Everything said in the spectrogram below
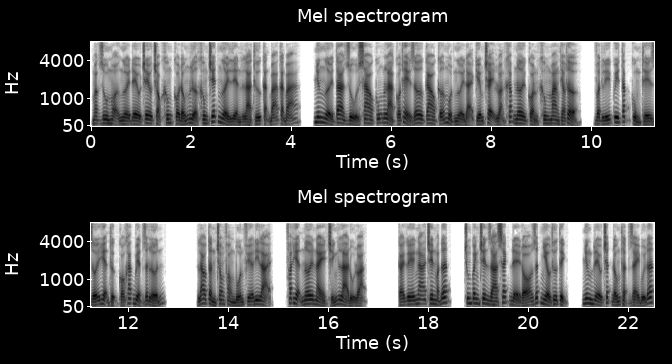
Mặc dù mọi người đều trêu chọc không có đống lửa không chết người liền là thứ cặn bã cặn bã, nhưng người ta dù sao cũng là có thể dơ cao cỡ một người đại kiếm chạy loạn khắp nơi còn không mang theo thở, vật lý quy tắc cùng thế giới hiện thực có khác biệt rất lớn. Lao tần trong phòng bốn phía đi lại, phát hiện nơi này chính là đủ loạn. Cái ghế ngã trên mặt đất, chung quanh trên giá sách để đó rất nhiều thư tịch, nhưng đều chất đống thật dày bụi đất,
